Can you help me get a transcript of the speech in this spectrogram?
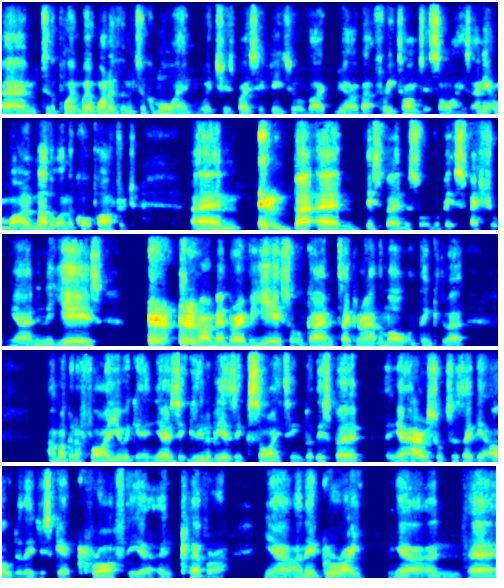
Um, to the point where one of them took a moorhen, which is basically sort of like you know about three times its size, and, it, and one, another one that caught a partridge. Um, but um, this bird was sort of a bit special, you know. And in the years, I remember every year sort of going, taking her out the molt and thinking to her, am I going to fly you again? You know, is it going to be as exciting? But this bird, you know, Harris hawks as they get older, they just get craftier and cleverer. Yeah, and they're great. Yeah, and uh,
